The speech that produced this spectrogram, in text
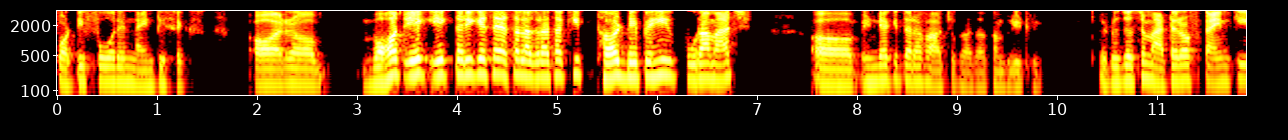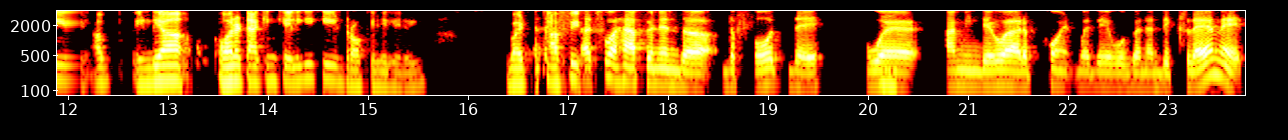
फोर्टी फोर इन 96 और uh, बहुत एक एक तरीके से ऐसा लग रहा था कि थर्ड डे पे ही पूरा मैच इंडिया की तरफ आ चुका था completely it was just a matter of time कि अब इंडिया और अटैकिंग खेलेगी कि ड्रॉ के लिए खेलेगी बट काफी that's what happened in the the fourth day, where I mean they were at a point where they were gonna declare it,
